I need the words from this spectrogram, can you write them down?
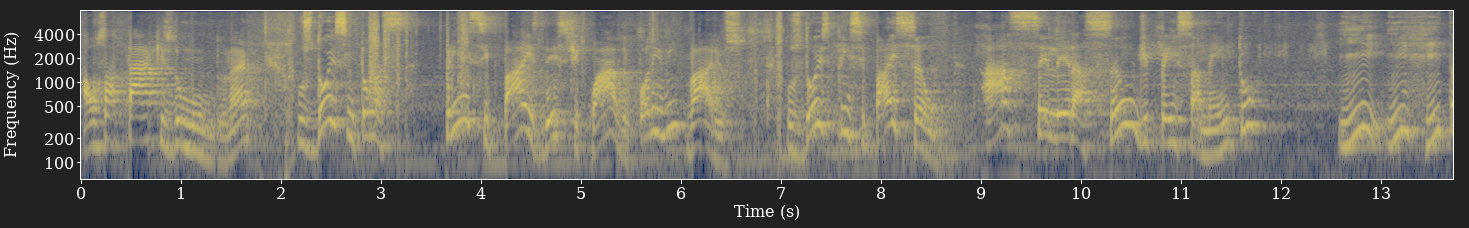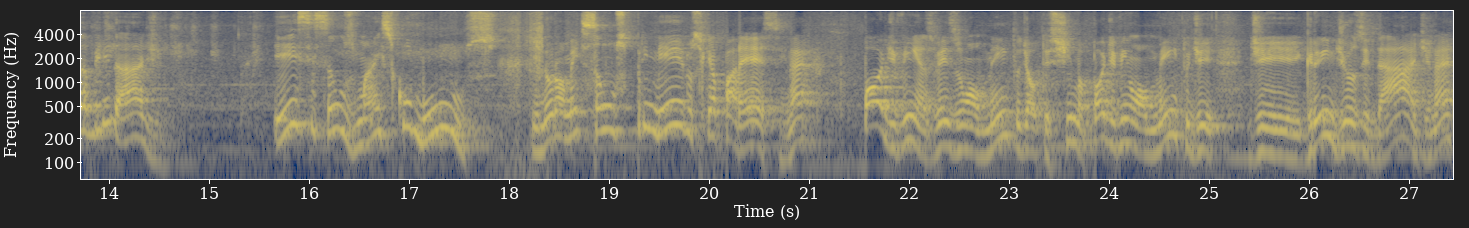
aos ataques do mundo, né? Os dois sintomas principais deste quadro podem vir vários. Os dois principais são aceleração de pensamento e irritabilidade. Esses são os mais comuns e normalmente são os primeiros que aparecem, né? Pode vir, às vezes, um aumento de autoestima, pode vir um aumento de, de grandiosidade, né?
